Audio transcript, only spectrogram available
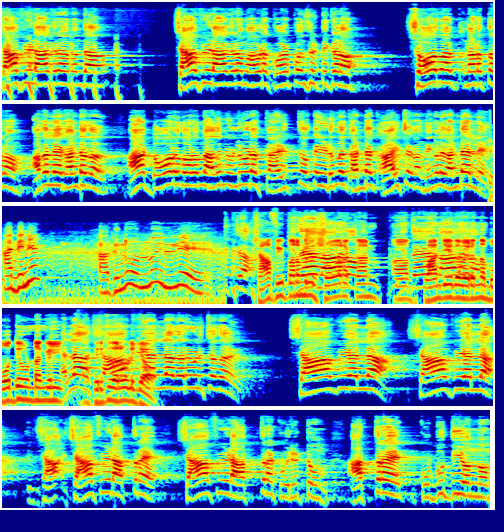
ഷാഫിയുടെ ആഗ്രഹം എന്താ? ഷാഫിയുടെ ആഗ്രഹം അവിടെ കുഴപ്പം സൃഷ്ടിക്കണം ഷോ നടത്തണം. അതല്ലേ കണ്ടത്? ആ ഡോറ് തുറന്ന് അതിനുള്ളിലൂടെ കഴുത്തൊക്കെ ഇടുന്ന കണ്ട കാഴ്ച നിങ്ങൾ കണ്ടല്ലേ അതിന്? അതിനൊന്നും ഇല്ലേ ഷാഫി പറമ്പിൽ ഷോ ഇറക്കാൻ പ്ലാൻ ചെയ്ത് വരുന്ന ബോധ്യം ഉണ്ടെങ്കിൽ തിരിച്ചു തെറി വിളിക്കാം അല്ല തെറി വിളിച്ചത്. ഷാഫി അല്ല ഷാഫി അല്ല. ഷാഫിയുടെ അത്ര ഷാഫിയുടെ അത്ര കുരുട്ടും അത്ര കുബുദ്ധിയൊന്നും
